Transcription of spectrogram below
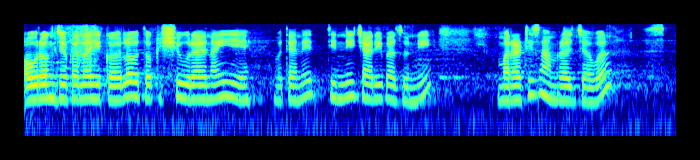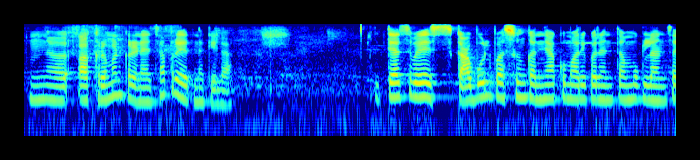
औरंगजेबाला हे कळलं होतं की शिवराय नाही आहे व त्याने तिन्ही चारी बाजूंनी मराठी साम्राज्यावर आक्रमण करण्याचा प्रयत्न केला. त्याच वेळेस काबूलपासून कन्याकुमारीपर्यंत मुघलांचा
